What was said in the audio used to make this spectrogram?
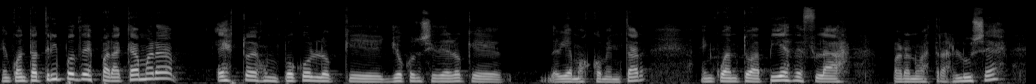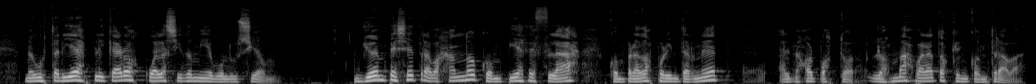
En cuanto a trípodes para cámara, esto es un poco lo que yo considero que debíamos comentar. En cuanto a pies de flash para nuestras luces, me gustaría explicaros cuál ha sido mi evolución. Yo empecé trabajando con pies de flash comprados por internet eh, al mejor postor, los más baratos que encontraba.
